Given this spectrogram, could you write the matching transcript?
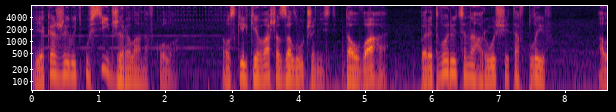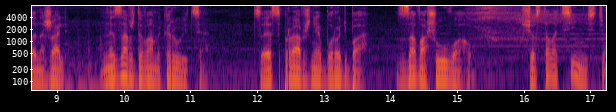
яка живить усі джерела навколо, оскільки ваша залученість та увага перетворюються на гроші та вплив, але, на жаль, не завжди вами керується. Це справжня боротьба за вашу увагу, що стала цінністю,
